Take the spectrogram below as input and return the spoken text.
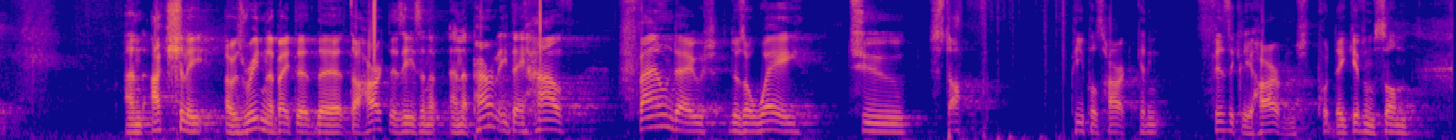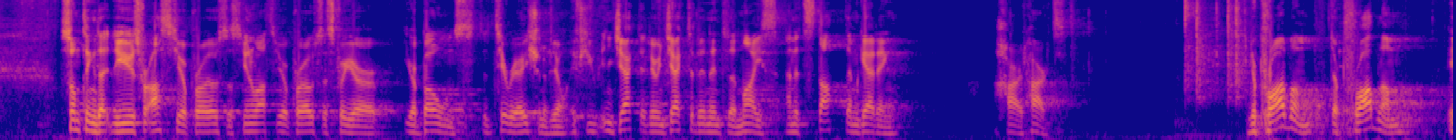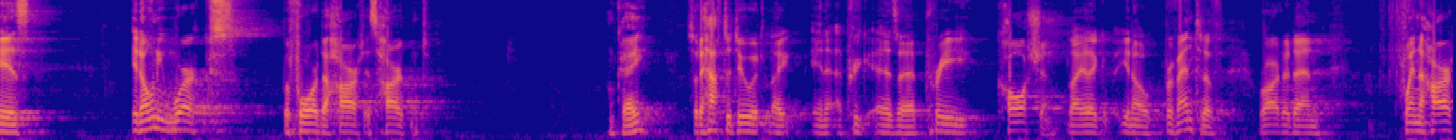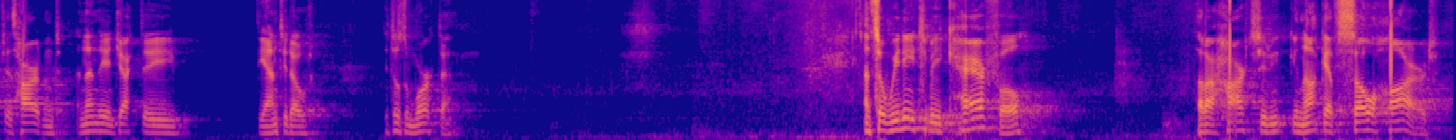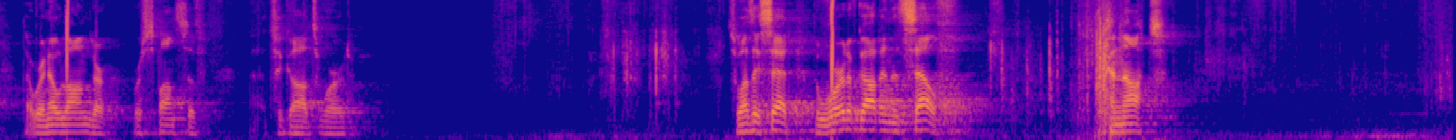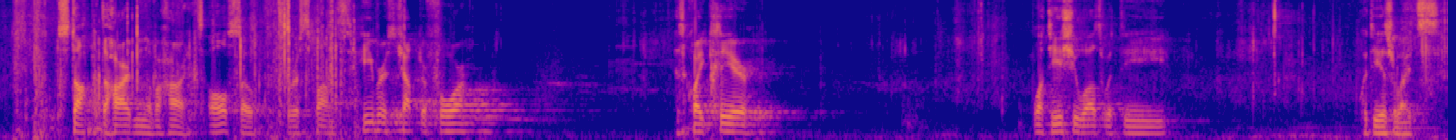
And actually, I was reading about the, the, the heart disease, and, and apparently they have found out there's a way to stop people's heart getting physically hardened. Put, they give them some something that you use for osteoporosis. You know, osteoporosis for your, your bones, deterioration of your. If you inject it, you injected it into the mice, and it stopped them getting hard hearts. The problem, the problem is it only works before the heart is hardened. Okay? So they have to do it like in a pre, as a precaution, like, like you know, preventative, rather than when the heart is hardened and then they inject the the antidote. It doesn't work then. And so we need to be careful that our hearts do not get so hard that we're no longer responsive uh, to God's word. So, as I said, the Word of God in itself cannot stop the hardening of heart. It's also a response. Hebrews chapter 4 is quite clear what the issue was with the with the Israelites.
